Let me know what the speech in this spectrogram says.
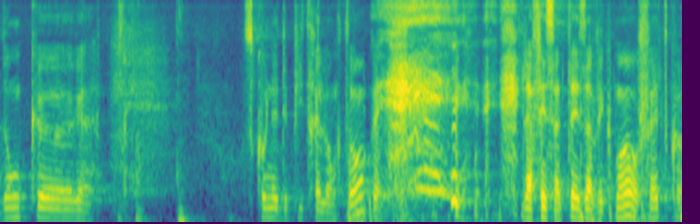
donc se connaît depuis très longtemps. Il a fait sa thèse avec moi, en fait. Quoi.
